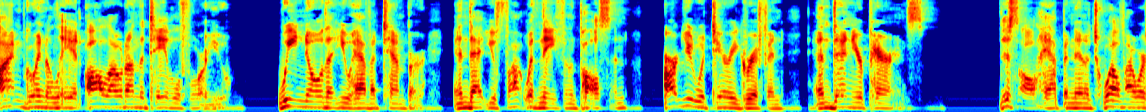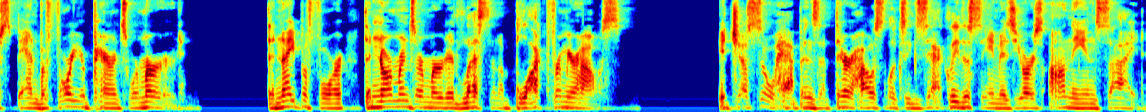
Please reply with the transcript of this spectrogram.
I'm going to lay it all out on the table for you. We know that you have a temper, and that you fought with Nathan Paulson, argued with Terry Griffin, and then your parents. This all happened in a 12 hour span before your parents were murdered. The night before, the Normans are murdered less than a block from your house. It just so happens that their house looks exactly the same as yours on the inside.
